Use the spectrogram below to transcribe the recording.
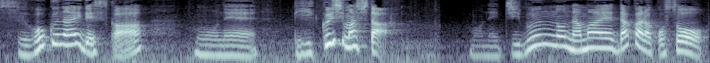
すごくないですか？もうねびっくりしました。もうね、自分の名前だからこそ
